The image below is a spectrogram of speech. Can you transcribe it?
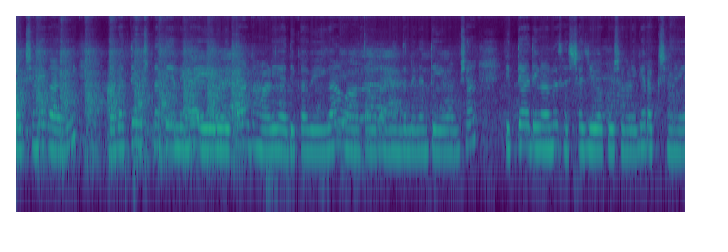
ರಕ್ಷಣೆಗಾಗಿ ಅಗತ್ಯ ಉಷ್ಣತೆಯಲ್ಲಿನ ಏರಿಳಿತ ಗಾಳಿ ಅಧಿಕ ವೇಗ, ವಾತಾವರಣದಲ್ಲಿನ ತೇವಾಂಶ ಇತ್ಯಾದಿಗಳನ್ನು ಸಸ್ಯ ಜೀವಕೋಶಗಳಿಗೆ ರಕ್ಷಣೆಯ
